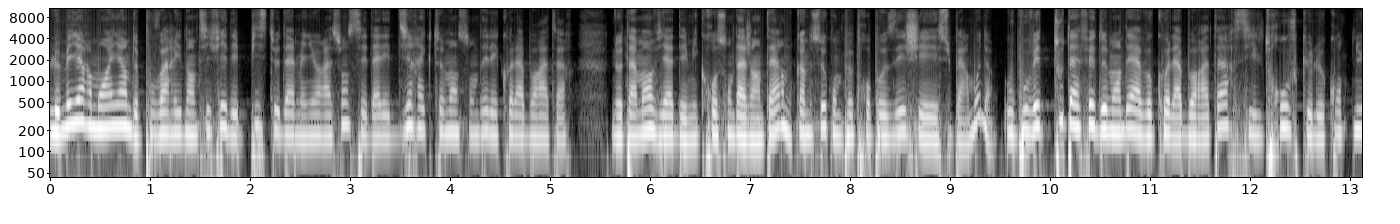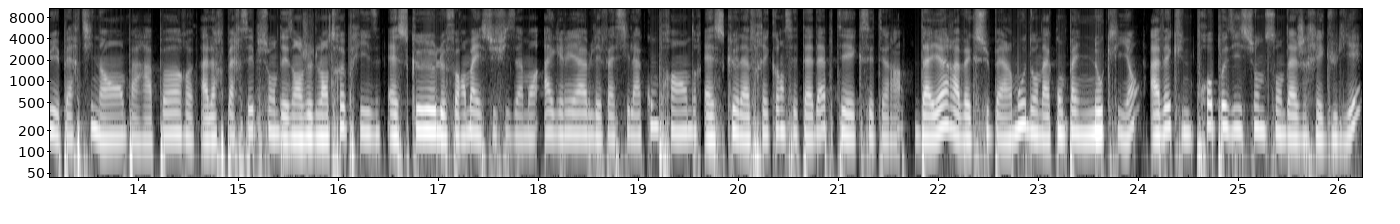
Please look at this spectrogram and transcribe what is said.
Le meilleur moyen de pouvoir identifier des pistes d'amélioration, c'est d'aller directement sonder les collaborateurs, notamment via des micro-sondages internes, comme ceux qu'on peut proposer chez Supermood. Vous pouvez tout à fait demander à vos collaborateurs s'ils trouvent que le contenu est pertinent par rapport à leur perception des enjeux de l'entreprise. Est-ce que le format est suffisamment agréable et facile à comprendre? Est-ce que la fréquence est adaptée, etc. D'ailleurs, avec Supermood, on accompagne nos clients avec une proposition de sondage régulier,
